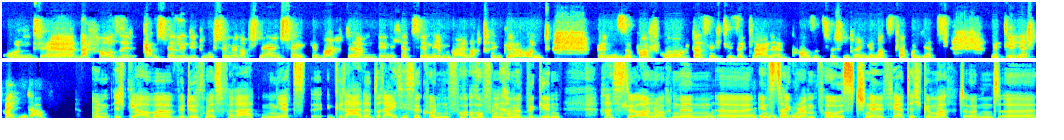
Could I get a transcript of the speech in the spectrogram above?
und äh, nach Hause ganz schnell in die Dusche, mir noch schnell einen Shake gemacht, ähm, den ich jetzt hier nebenbei noch trinke und bin super froh, dass ich diese kleine Pause zwischendrin genutzt habe und jetzt mit dir hier sprechen darf. Und ich glaube, wir dürfen es verraten, jetzt äh, gerade 30 Sekunden vor Aufnahmebeginn hast du auch noch einen äh, Instagram-Post schnell fertig gemacht und, äh,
